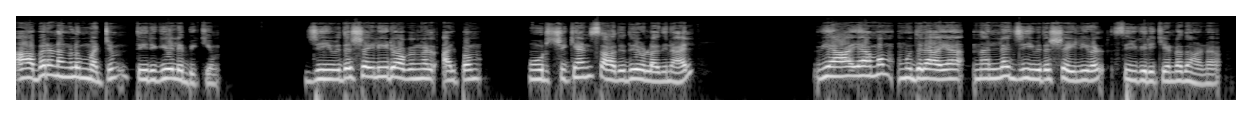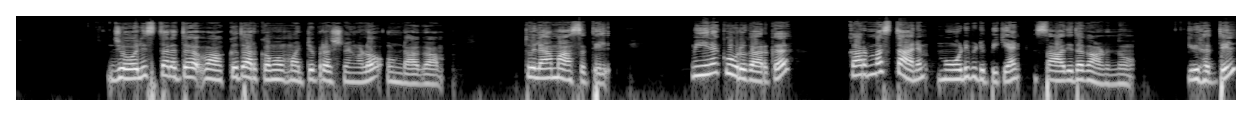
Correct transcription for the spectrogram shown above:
ആഭരണങ്ങളും മറ്റും തിരികെ ലഭിക്കും. ജീവിതശൈലി രോഗങ്ങൾ അല്പം മൂർച്ഛിക്കാൻ സാധ്യതയുള്ളതിനാൽ വ്യായാമം മുതലായ നല്ല ജീവിതശൈലികൾ സ്വീകരിക്കേണ്ടതാണ്. ജോലിസ്ഥലത്ത് വാക്കുതർക്കമോ മറ്റു പ്രശ്നങ്ങളോ ഉണ്ടാകാം. തുലാമാസത്തിൽ. മീനക്കൂറുകാർക്ക് കർമ്മസ്ഥാനം മോടി പിടിപ്പിക്കാൻ സാധ്യത കാണുന്നു. ഗൃഹത്തിൽ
